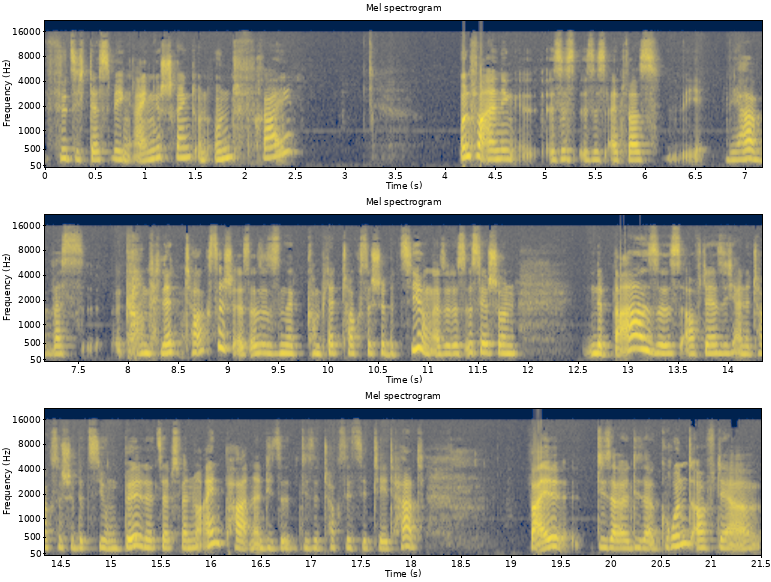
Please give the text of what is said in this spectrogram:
fühlt sich deswegen eingeschränkt und unfrei. Und vor allen Dingen ist es, ist es etwas, ja, was komplett toxisch ist. Also es ist eine komplett toxische Beziehung. Also das ist ja schon eine Basis, auf der sich eine toxische Beziehung bildet, selbst wenn nur ein Partner diese, diese Toxizität hat. Weil dieser, dieser Grund, auf der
